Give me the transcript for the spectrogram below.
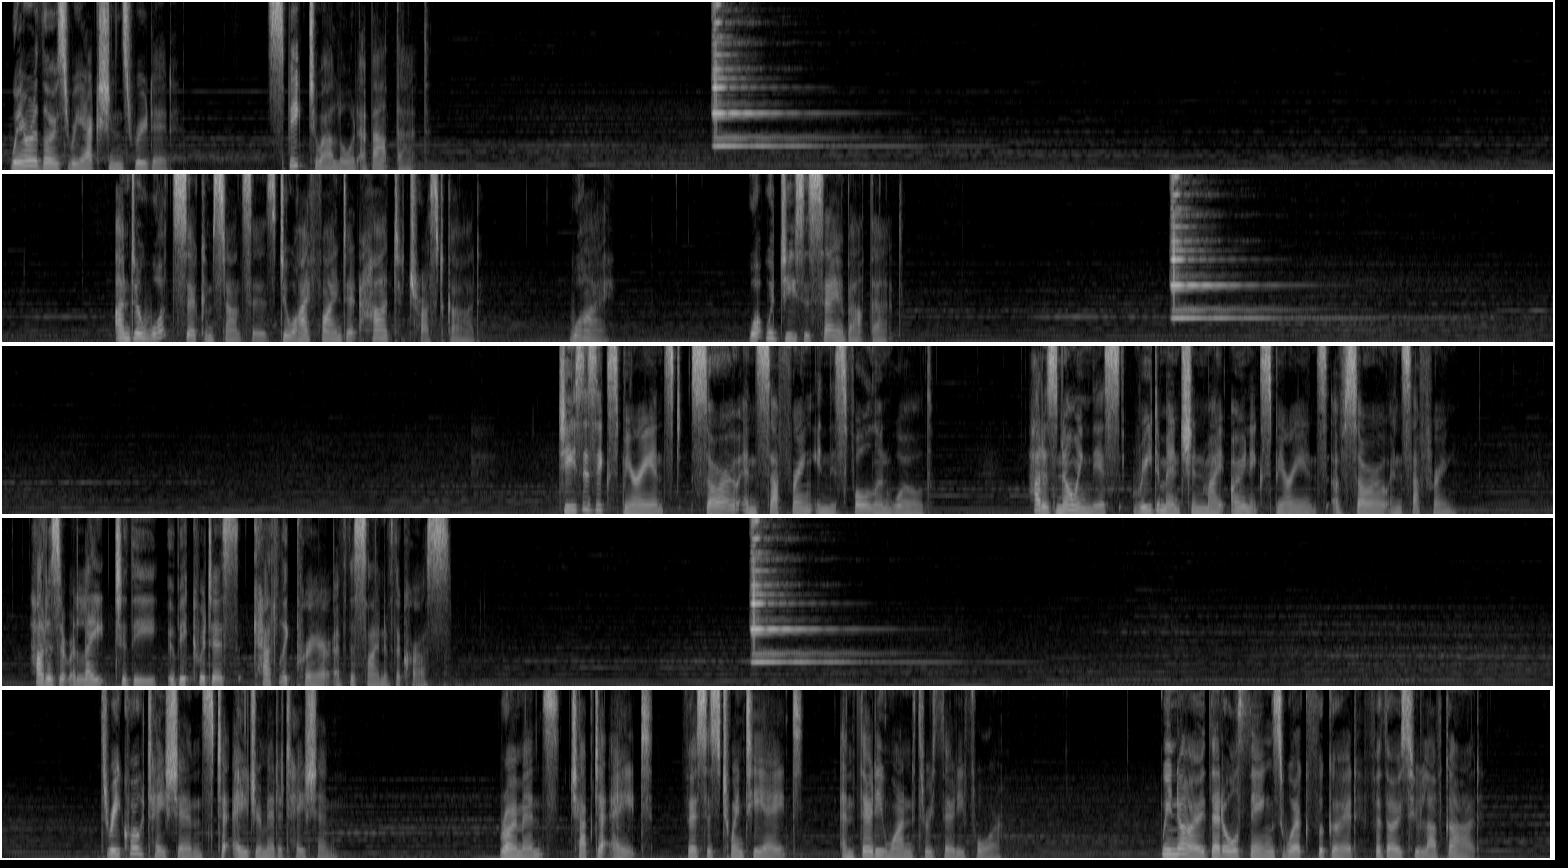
Where are those reactions rooted? Speak to our Lord about that. Under what circumstances do I find it hard to trust God? Why? What would Jesus say about that? Jesus experienced sorrow and suffering in this fallen world. How does knowing this redimension my own experience of sorrow and suffering? How does it relate to the ubiquitous Catholic prayer of the sign of the cross? Three quotations to aid your meditation. Romans chapter 8, verses 28 and 31 through 34. We know that all things work for good for those who love God,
